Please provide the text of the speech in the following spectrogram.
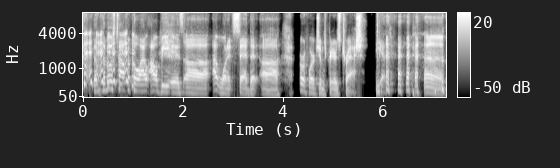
The, the most topical I'll, I'll be is uh, I want it said that uh, Earthworm Jim's creator is trash. The end.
